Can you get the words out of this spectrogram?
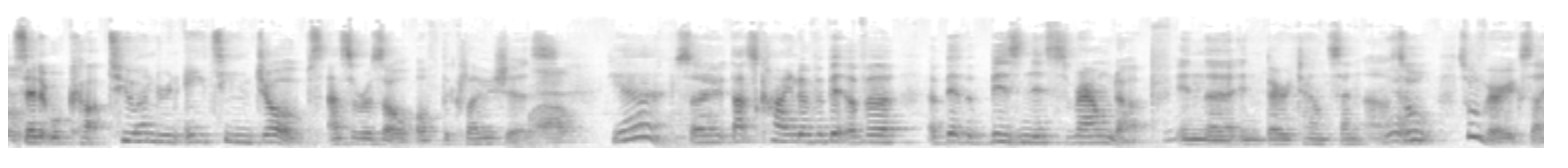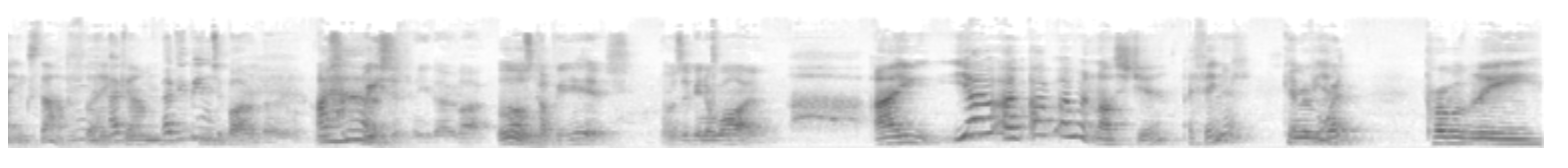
Mm. said it will cut 218 jobs as a result of the closures. Wow. Yeah, so that's kind of a bit of a a bit of a business roundup in the in Bury Town Centre. It's all it's all very exciting stuff. Yeah, Like have, you- um, have you been to Byron Burger? I have. Recently, though, like Ooh. last couple of years. Or has it been a while? I yeah I, I I went last year. I think Yeah. Can you remember Yeah. probably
